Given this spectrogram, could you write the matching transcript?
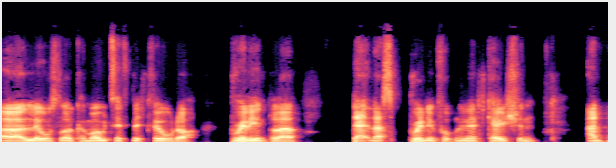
uh, Lille's locomotive midfielder, brilliant player. That, that's brilliant footballing education. And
